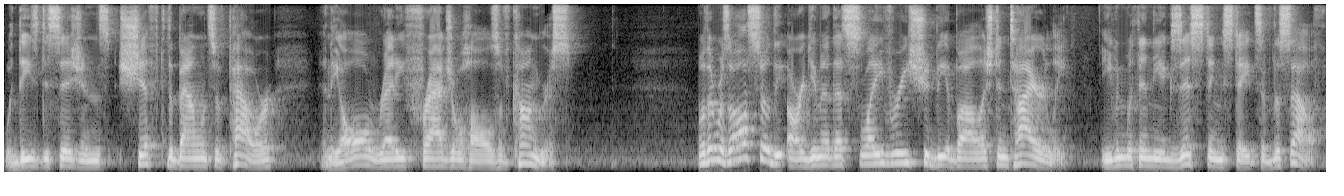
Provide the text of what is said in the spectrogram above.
Would these decisions shift the balance of power in the already fragile halls of Congress? Well, there was also the argument that slavery should be abolished entirely, even within the existing states of the South.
